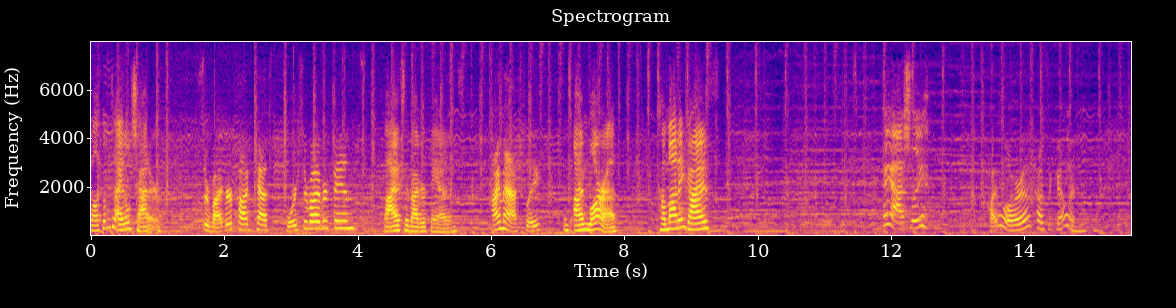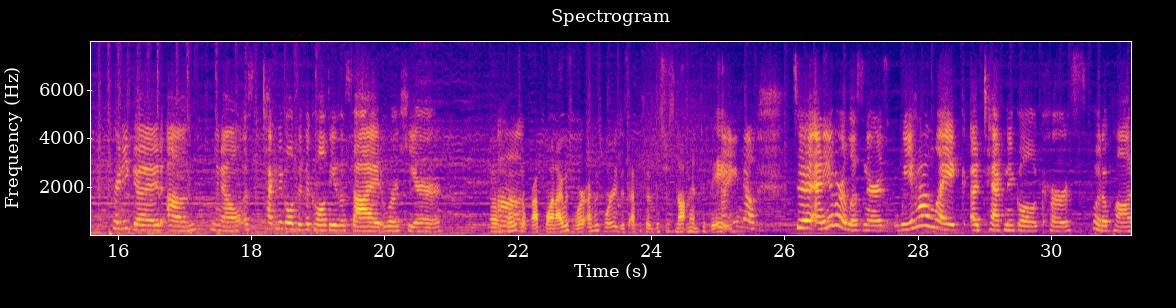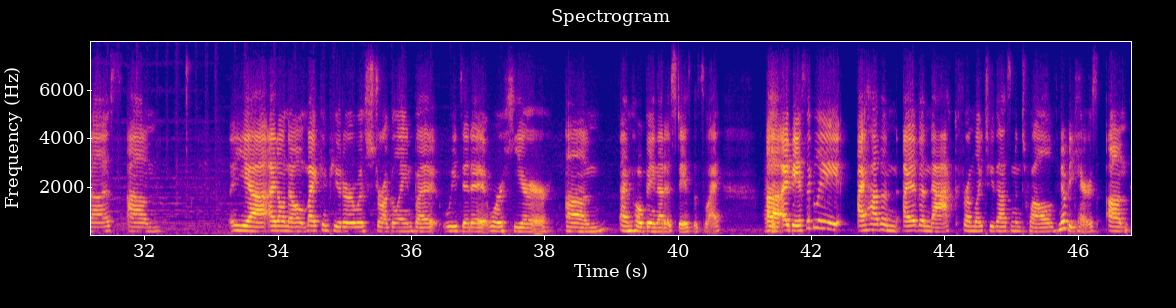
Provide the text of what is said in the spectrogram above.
Welcome to Idle Chatter. Survivor podcast for Survivor fans. By Survivor fans. I'm Ashley. And I'm Laura. Come on in, guys. Hey, Ashley. Hi, Laura. How's it going? Pretty good. Um, you know, technical difficulties aside, we're here. Oh, that was a um, rough one. I was wor- I was worried this episode was just not meant to be. I know to any of our listeners, we have like a technical curse put upon us. Um, yeah, I don't know. My computer was struggling, but we did it. We're here. Um, I'm hoping that it stays this way. Uh, I basically I have a I have a Mac from like 2012. Nobody cares. Um,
